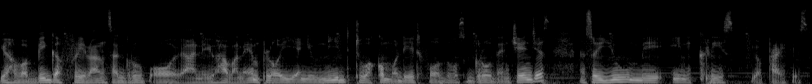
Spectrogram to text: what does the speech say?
you have a bigger freelancer group, or and you have an employee, and you need to accommodate for those growth and changes. And so you may increase your prices.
